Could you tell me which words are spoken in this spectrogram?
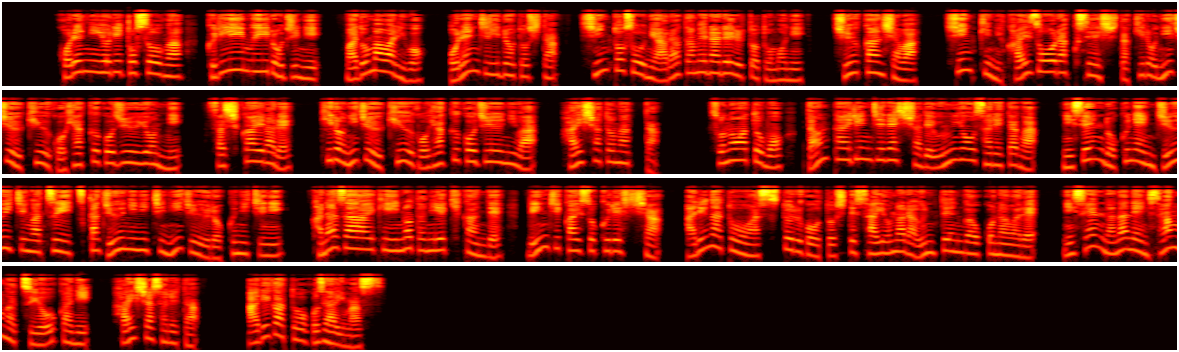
これにより塗装がクリーム色地に窓周りをオレンジ色とした新塗装に改められるとともに、中間車は新規に改造落成したキロ29554に差し替えられ、キロ29552は廃車となった。その後も団体臨時列車で運用されたが、2006年11月5日12日26日に、金沢駅猪谷駅間で臨時快速列車、ありがとうアストル号としてさよなら運転が行われ、2007年3月8日に廃車された。ありがとうございます。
